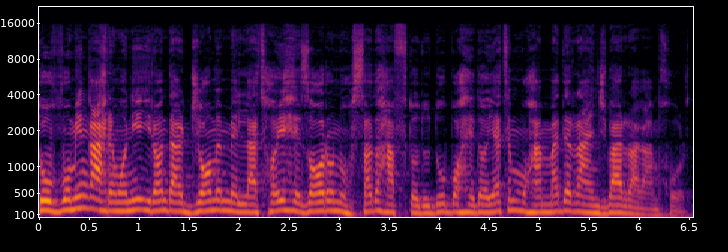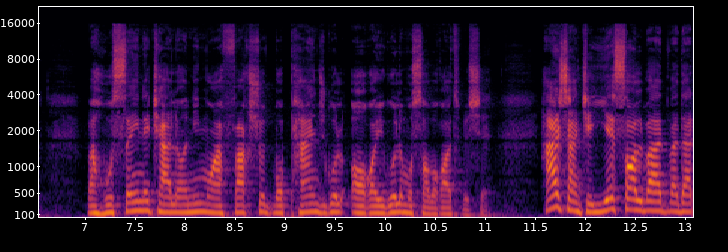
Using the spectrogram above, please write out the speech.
دومین قهرمانی ایران در جام ملت‌های 1972 با هدایت محمد رنجبر رقم خورد و حسین کلانی موفق شد با پنج گل آقای گل مسابقات بشه. هرچند که یه سال بعد و در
